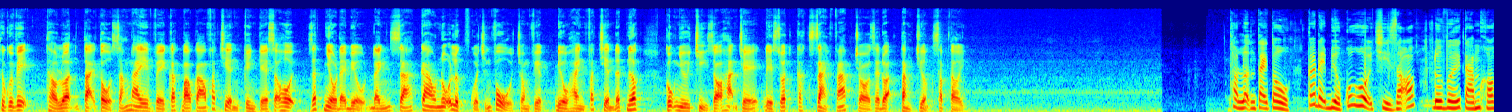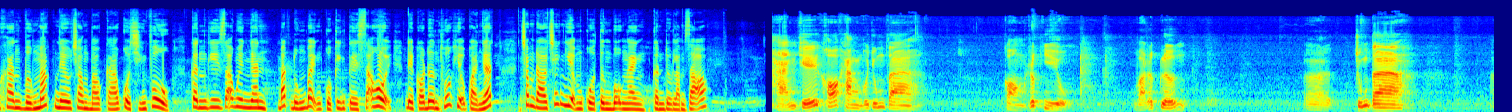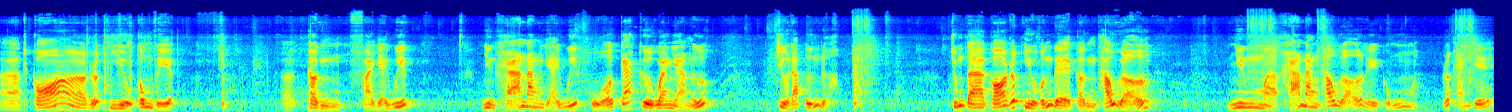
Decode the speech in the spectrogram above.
Thưa quý vị, thảo luận tại tổ sáng nay về các báo cáo phát triển kinh tế xã hội, rất nhiều đại biểu đánh giá cao nỗ lực của chính phủ trong việc điều hành phát triển đất nước, cũng như chỉ rõ hạn chế đề xuất các giải pháp cho giai đoạn tăng trưởng sắp tới. Thảo luận tại tổ, các đại biểu Quốc hội chỉ rõ đối với 8 khó khăn vướng mắc nêu trong báo cáo của chính phủ, cần ghi rõ nguyên nhân, bắt đúng bệnh của kinh tế xã hội để có đơn thuốc hiệu quả nhất, trong đó trách nhiệm của từng bộ ngành cần được làm rõ. Hạn chế khó khăn của chúng ta còn rất nhiều và rất lớn. À, chúng ta à, có rất nhiều công việc à, cần phải giải quyết nhưng khả năng giải quyết của các cơ quan nhà nước chưa đáp ứng được chúng ta có rất nhiều vấn đề cần tháo gỡ nhưng mà khả năng tháo gỡ thì cũng rất hạn chế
